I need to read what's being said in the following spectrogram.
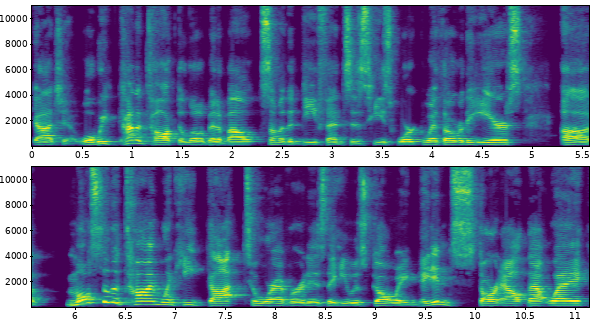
Gotcha. Well, we kind of talked a little bit about some of the defenses he's worked with over the years. Uh, most of the time when he got to wherever it is that he was going, they didn't start out that way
